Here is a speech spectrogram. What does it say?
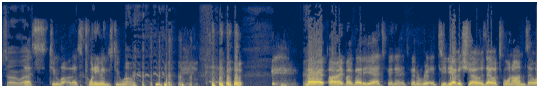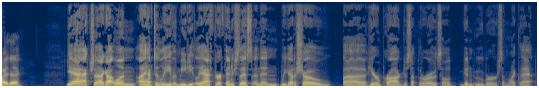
So, uh, That's too long. That's twenty minutes too long. All right, all right, my buddy. Yeah, it's been a, it's been a. Re- do you have a show? Is that what's going on? Is that why the? Yeah, actually, I got one. I have to leave immediately after I finish this, and then we got a show uh, here in Prague, just up the road. So I'll get an Uber or something like that.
